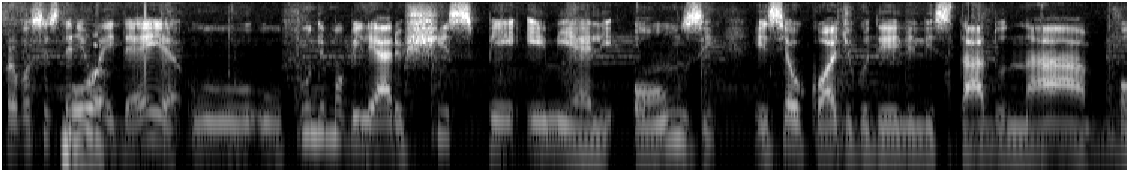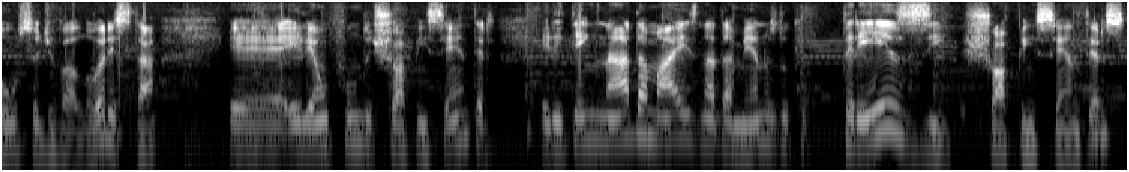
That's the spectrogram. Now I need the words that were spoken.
Para vocês terem Boa. uma ideia, o, o fundo imobiliário XPML11, esse é o código dele listado na bolsa de valores, tá? É, ele é um fundo de shopping centers, ele tem nada mais, nada menos do que 13 shopping centers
